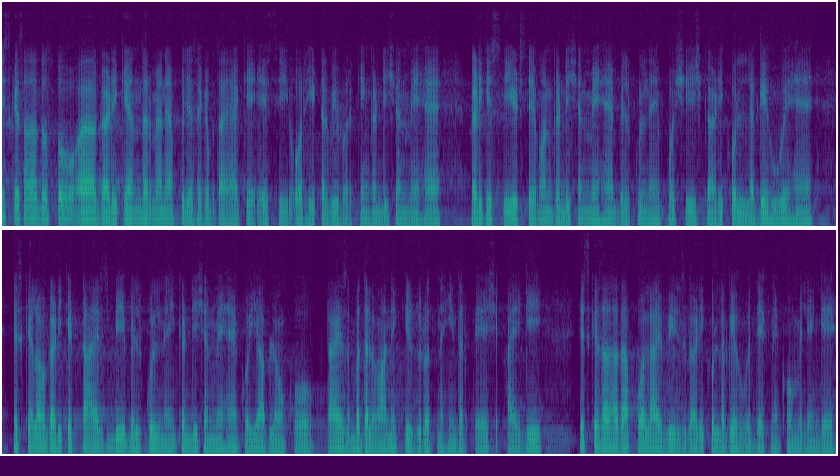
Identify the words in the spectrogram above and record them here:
इसके साथ दोस्तों गाड़ी के अंदर मैंने आपको जैसे कि बताया कि एसी और हीटर भी वर्किंग कंडीशन में है। गाड़ी की सीट से वन कंडीशन में है, बिल्कुल नए पोशीश गाड़ी को लगे हुए हैं। इसके अलावा गाड़ी के टायर्स भी बिल्कुल नई कंडीशन में हैं, कोई आप लोगों को टायर्स बदलवाने की ज़रूरत नहीं दरपेश आएगी। इसके साथ साथ आपको लाइव व्हील्स गाड़ी को लगे हुए देखने को मिलेंगे।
